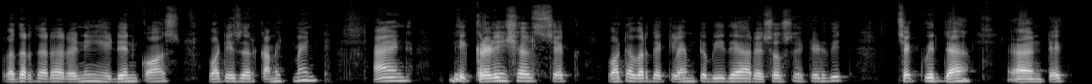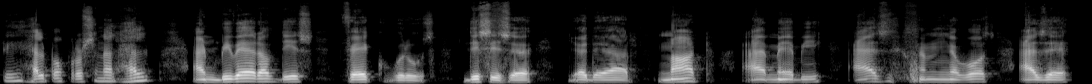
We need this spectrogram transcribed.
Whether there are any hidden costs? What is their commitment? And the credentials check. Whatever they claim to be they are associated with. Check with them and take the help of professional help and beware of these fake gurus. This is a yeah, they are not uh, maybe as um, as a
